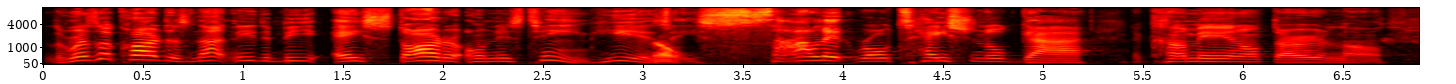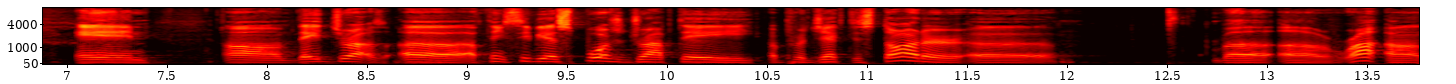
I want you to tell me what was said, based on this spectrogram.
Lorenzo Carter does not need to be a starter on this team. He is No. a solid rotational guy to come in on third and long. And um, they dropped. Uh, I think CBS Sports dropped a, a projected starter uh, uh, uh,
